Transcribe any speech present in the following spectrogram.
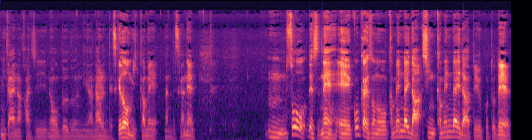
みたいな感じの部分にはなるんですけど、3日目なんですがね。うん、そうですね。えー今回その仮面ライダー、新仮面ライダーということで、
